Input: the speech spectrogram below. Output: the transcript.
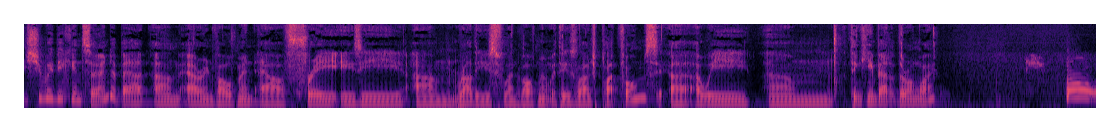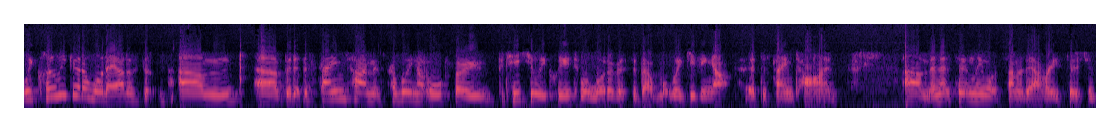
should we be concerned about um, our involvement, our free, easy, um, rather useful involvement with these large platforms? Uh, are we um, thinking about it the wrong way? Well, we clearly get a lot out of them, um, uh, but at the same time, it's probably not also particularly clear to a lot of us about what we're giving up at the same time. Um, and that's certainly what some of our research has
